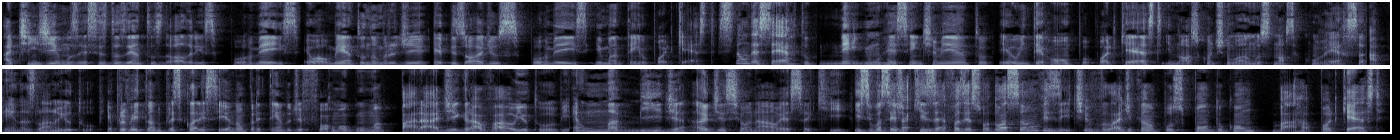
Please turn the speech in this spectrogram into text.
Atingimos esses 200 dólares por mês. Eu aumento o número de episódios por mês e mantenho o podcast. Se não der certo, nenhum ressentimento, eu interrompo o podcast e nós continuamos nossa conversa apenas lá no YouTube. E aproveitando para esclarecer, não pretendo de forma alguma parar de gravar o YouTube. É uma mídia adicional essa aqui. E se você já quiser fazer sua doação, visite vladcampus.com/podcast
